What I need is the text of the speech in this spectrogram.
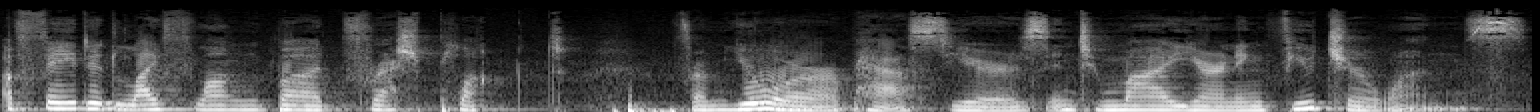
a faded lifelong bud fresh plucked from your past years into my yearning future ones.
